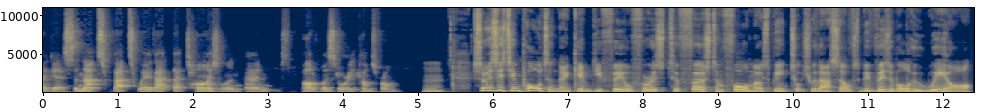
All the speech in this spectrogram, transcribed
i guess. And that's that's where that that title and and part of my story comes from. Mm. so is it important then kim do you feel for us to first and foremost be in touch with ourselves to be visible who we are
